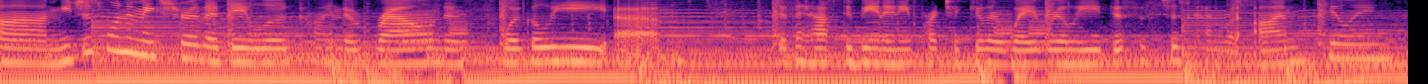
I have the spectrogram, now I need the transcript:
Um, you just want to make sure that they look kind of round and swiggly. Um, doesn't have to be in any particular way really. This is just kind of what I'm doing.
